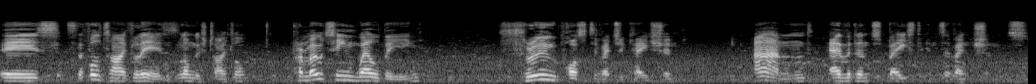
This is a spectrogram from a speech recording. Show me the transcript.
Is so the full title is, it's the longest title, Promoting Wellbeing Through Positive Education and Evidence-Based Interventions.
